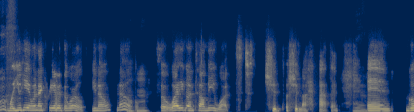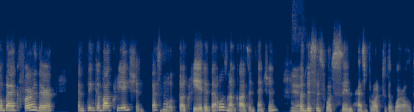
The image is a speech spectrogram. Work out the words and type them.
Oof. were you here when I created the world? You know, no. Mhm. So why are you going to tell me what should should not happen? Yeah. And go back further and think about creation. That's not what God created. That was not God's intention. Yeah. But this is what sin has brought to the world.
